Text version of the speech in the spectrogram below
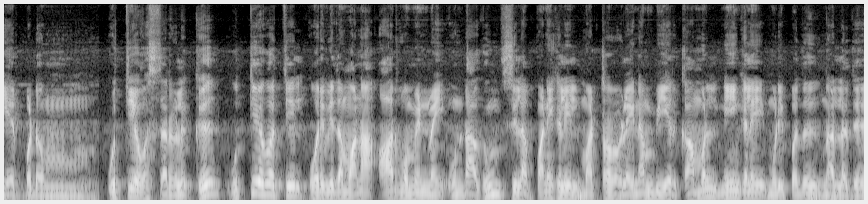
ஏற்படும். உத்தியோகஸ்தர்களுக்கு உத்தியோகத்தில் ஒருவிதமான ஆர்வமின்மை உண்டாகும். சில பணிகளில் மற்றவர்களை நம்பியிருக்காமல் நீங்களே முடிப்பது நல்லது.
